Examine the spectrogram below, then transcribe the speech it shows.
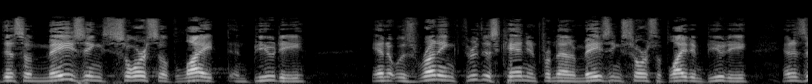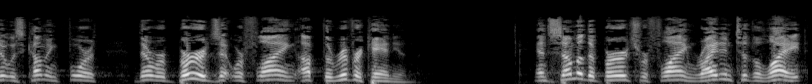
this amazing source of light and beauty and it was running through this canyon from that amazing source of light and beauty. And as it was coming forth, there were birds that were flying up the river canyon. And some of the birds were flying right into the light,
